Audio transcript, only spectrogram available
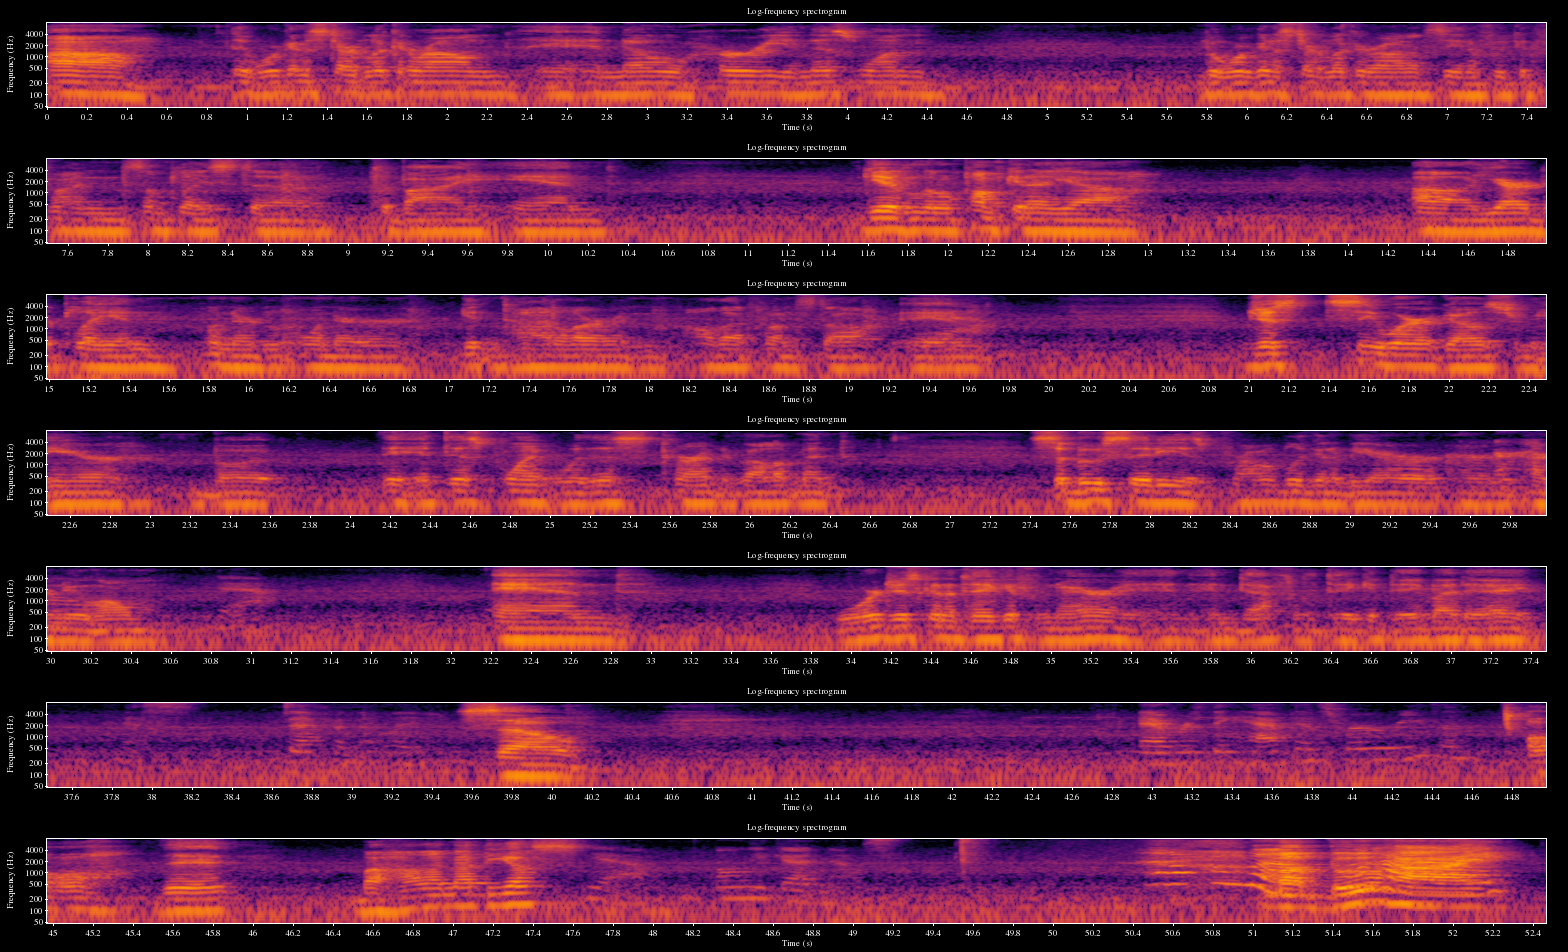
yeah. Uh, that we're gonna start looking around in, no hurry in this one. But we're gonna start looking around and seeing if we can find some place to, to buy and give little pumpkin a, uh, uh, yard to play in when they're, when they're getting toddler and all that fun stuff and Yeah. just see where it goes from here. But at this point with this current development, Cebu City is probably gonna be our, our, Our our new home. Yeah. and we're just gonna take it from there and, and definitely take it day by day. Yes, definitely. So, Everything happens for a reason. oh, that bahala na Dios. Yeah, only God knows. Mabuhay.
